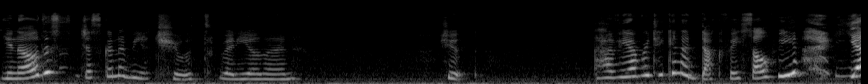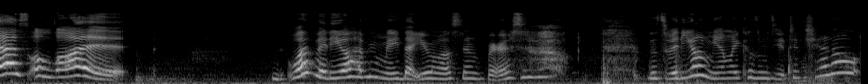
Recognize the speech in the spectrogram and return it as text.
You know, this is just gonna be a truth video then. Shoot. Have you ever taken a duck face selfie? Yes, a lot. What video have you made that you're most embarrassed about? this video on me and my cousin's YouTube channel.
